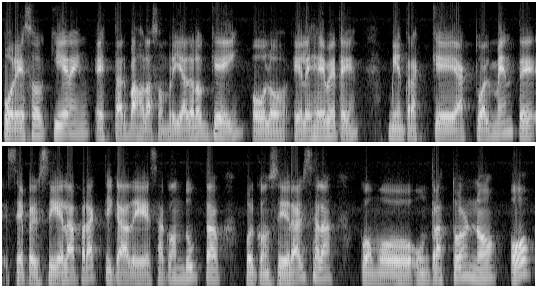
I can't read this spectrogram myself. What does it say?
Por eso quieren estar bajo la sombrilla de los gays o los LGBT, mientras que actualmente se persigue la práctica de esa conducta por considerársela como un trastorno o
